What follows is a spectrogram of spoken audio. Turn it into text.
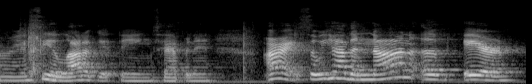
all right, I see a lot of good things happening. All right, so we have the nine of air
